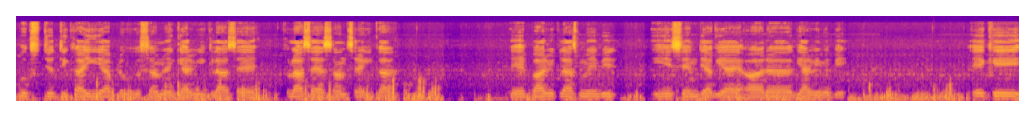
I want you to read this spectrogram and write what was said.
बुक्स जो दिखाई गई आप लोगों के सामने ग्यारहवीं की क्लास है क्लास है, आसान सरेगी का ये बारहवीं क्लास में भी ये सेम दिया गया है और ग्यारहवीं में भी। एक ही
